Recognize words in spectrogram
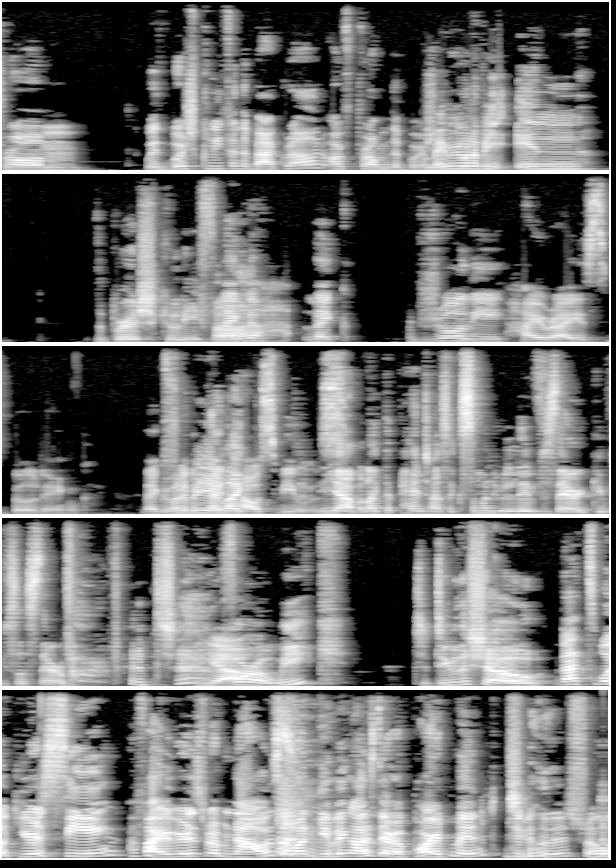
From with Burj Khalifa in the background or from the Burj Or maybe we want to be in the Burj Khalifa. like the like really high rise building. Like for the be in, like, penthouse views. Yeah, but like the penthouse, like someone who lives there gives us their apartment Yeah. for a week to do the show. That's what you're seeing five years from now. Someone giving us their apartment to do the show.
